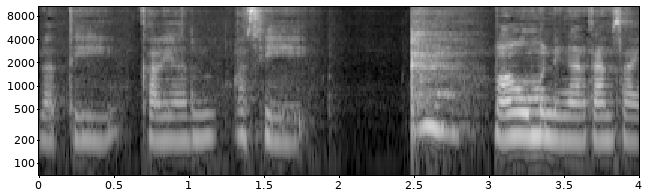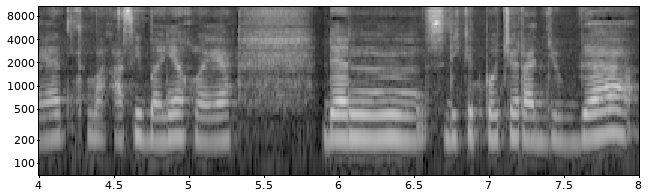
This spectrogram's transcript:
Berarti kalian masih mau mendengarkan saya. Terima kasih banyak loh ya. Dan sedikit bocoran juga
